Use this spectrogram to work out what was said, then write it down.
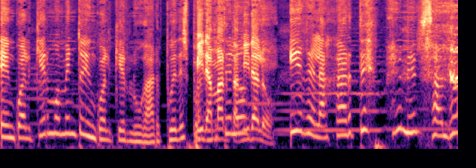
en cualquier momento y en cualquier lugar. Puedes Mira, Marta, míralo. y relajarte en el salón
